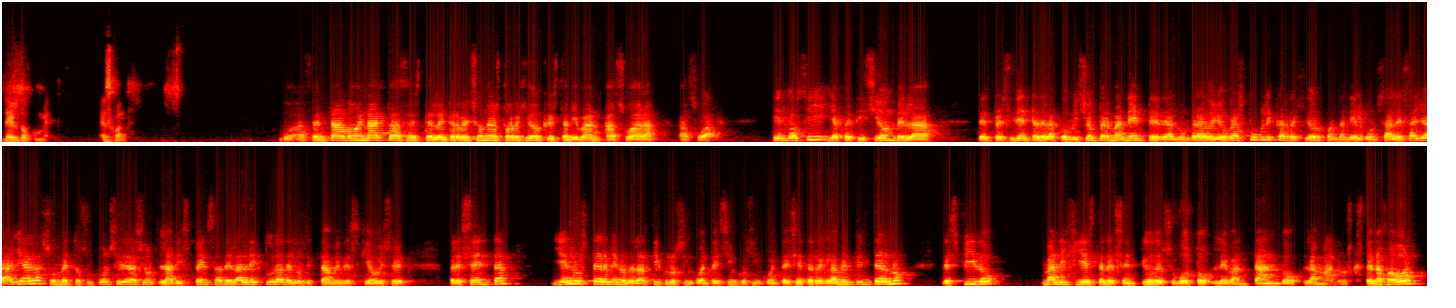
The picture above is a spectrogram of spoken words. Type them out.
del documento. Es cuanto. Asentado en actas este, la intervención de nuestro regidor Cristian Iván Azuara Azuara. Siendo así, y a petición de la, del presidente de la Comisión Permanente de Alumbrado y Obras Públicas, regidor Juan Daniel González Ayala, someto a su consideración la dispensa de la lectura de los dictámenes que hoy se presentan y en los términos del artículo 55-57 reglamento interno, les pido manifiesten el sentido de su voto levantando la mano. Los que estén a favor.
